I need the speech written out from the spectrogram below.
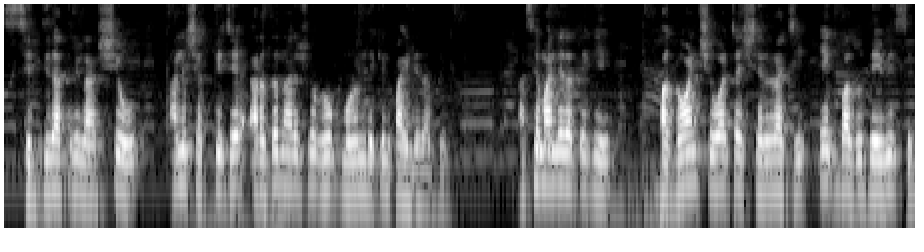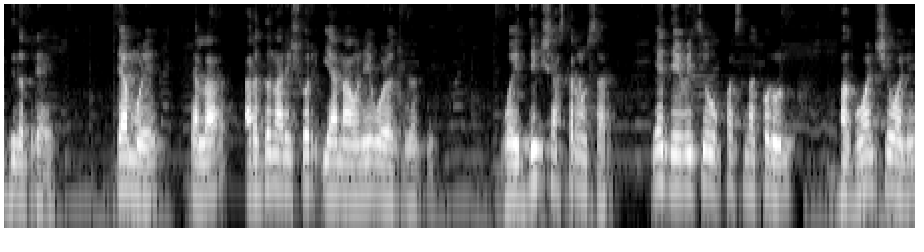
सिद्धिदात्रीला शिव आणि शक्तीचे अर्धनारीश्वर रूप म्हणून देखील पाहिले जाते. असे मानले जाते की भगवान शिवाच्या शरीराची एक बाजू देवी सिद्धिदात्री आहे. त्यामुळे त्याला अर्धनारीश्वर या नावाने ओळखले जाते. वैदिक शास्त्रानुसार या देवीची उपासना करून भगवान शिवाने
